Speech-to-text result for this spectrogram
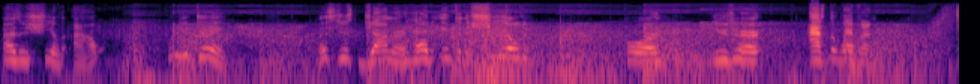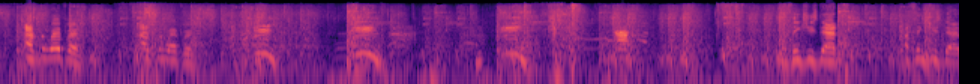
as a shield. Ow. What are you doing? Let's just jam her head into the shield or use her as the weapon. As the weapon. That's the weapon. Mm. Mm. Mm. Ah. I think she's dead. I think she's dead.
